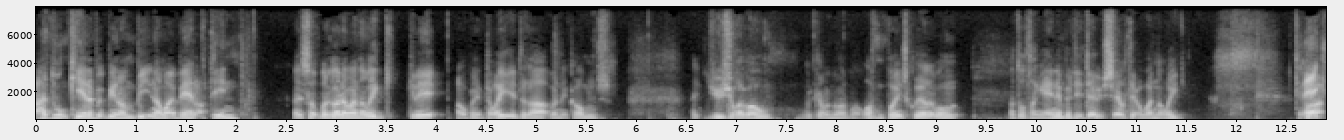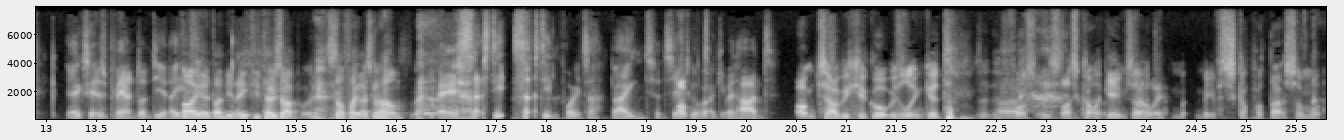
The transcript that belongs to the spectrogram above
I don't care about being unbeaten. I want to be entertained. It's we're going to win the league. Great, I'll be delighted with that when it comes. It usually will. We're going to be 11 points clear. It won't. I don't think anybody doubts Celtic will win the league. Greg, Greg's got his bet on Dundee United. Oh yeah, Dundee United. How's that? Still think that's going to happen? Uh, 16, 16 points behind and Celtic have got a game in hand. Up to a week ago, it was looking good. The- the Uh, first- these last couple of games, I Well, would- m- might have scuppered that somewhat.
